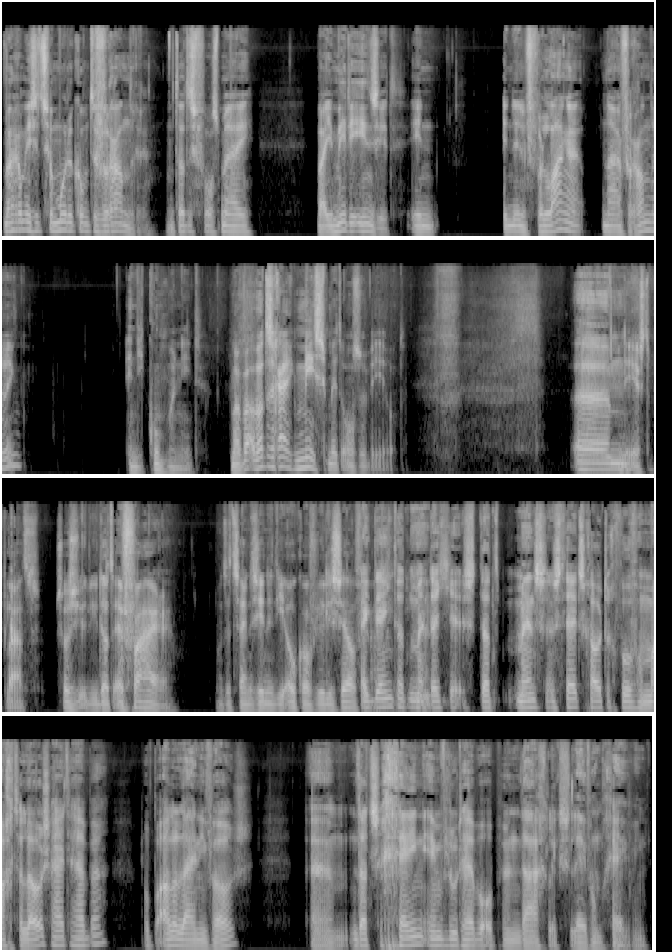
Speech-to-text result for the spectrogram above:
waarom is het zo moeilijk om te veranderen? Want dat is volgens mij waar je middenin zit. In, in een verlangen naar verandering. En die komt maar niet. Maar wat is er eigenlijk mis met onze wereld? Um, In de eerste plaats. Zoals jullie dat ervaren. Want het zijn de zinnen die ook over jullie zelf Ik denk dat, men, dat, je, dat mensen een steeds groter gevoel van machteloosheid hebben. Op allerlei niveaus. Um, dat ze geen invloed hebben op hun dagelijkse leefomgeving.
